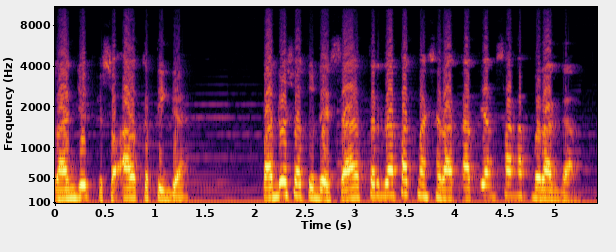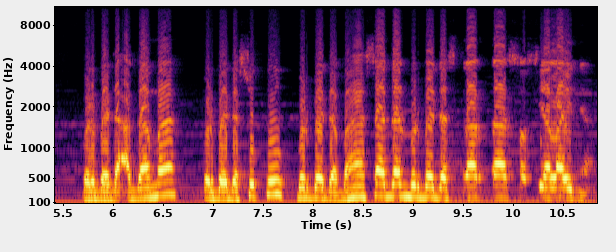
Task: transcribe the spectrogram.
Lanjut ke soal ketiga. Pada suatu desa terdapat masyarakat yang sangat beragam, berbeda agama, berbeda suku, berbeda bahasa, dan berbeda strata sosial lainnya.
